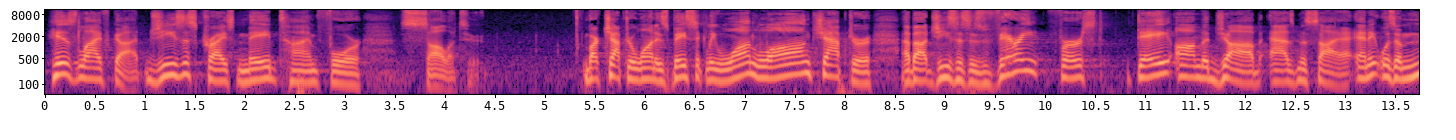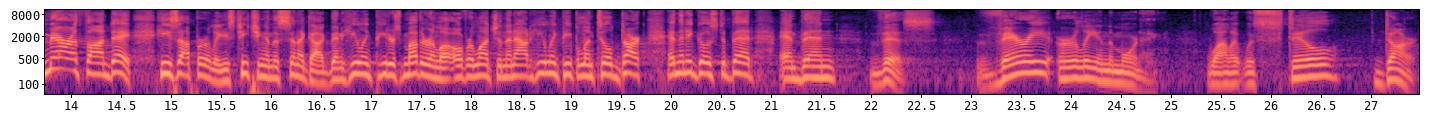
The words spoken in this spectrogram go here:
his life got, Jesus Christ made time for solitude. Mark chapter 1 is basically one long chapter about Jesus' very first day on the job as Messiah. And it was a marathon day. He's up early, he's teaching in the synagogue, then healing Peter's mother in law over lunch, and then out healing people until dark. And then he goes to bed. And then this very early in the morning, while it was still dark,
